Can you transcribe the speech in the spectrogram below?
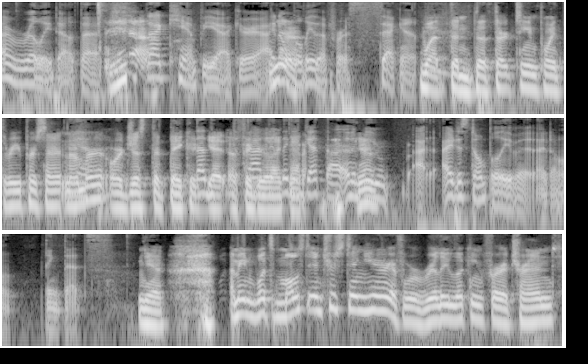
I really doubt that. Yeah. That can't be accurate. I Yeah. don't believe that for a second. What the the thirteen point three percent number, Yeah. or just that they could That, get a figure that like they that? could get that, and Yeah. be, I, I just don't believe it. I don't think that's. Yeah. I mean, what's most interesting here, if we're really looking for a trend,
